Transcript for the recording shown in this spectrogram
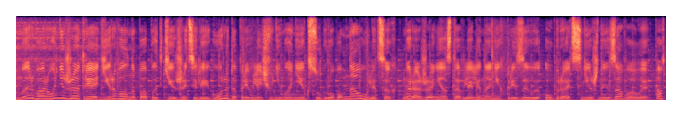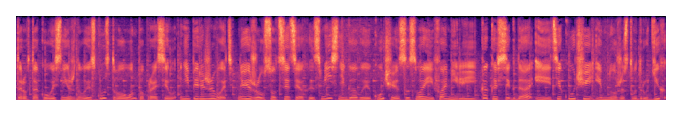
Мэр Воронежа отреагировал на попытки жителей города привлечь внимание к сугробам на улицах. Горожане оставляли на них призывы убрать снежные завалы. Авторов такого снежного искусства он попросил не переживать. Вижу в соцсетях и СМИ снеговые кучи со своей фамилией. Как и всегда, и эти кучи, и множество других,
